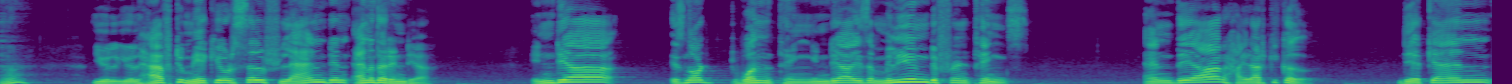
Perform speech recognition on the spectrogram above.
Huh? You'll you'll have to make yourself land in another India. India is not one thing. India is a million different things. And they are hierarchical. There can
